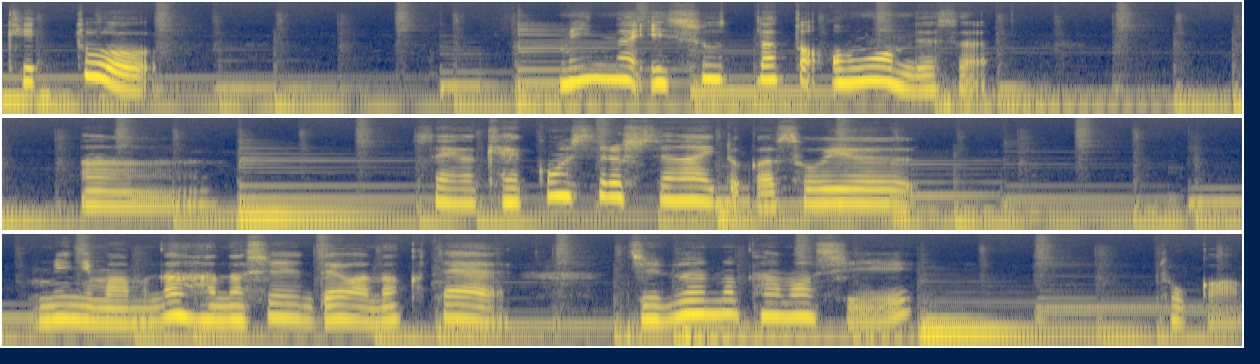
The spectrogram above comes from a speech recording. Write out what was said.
きっとみんな一緒だと思うんです。うん。それが結婚してるしてないとかそういうミニマムな話ではなくて自分の魂とか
